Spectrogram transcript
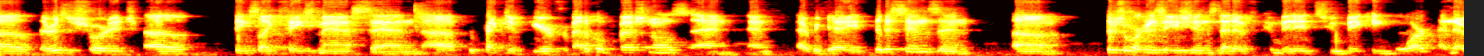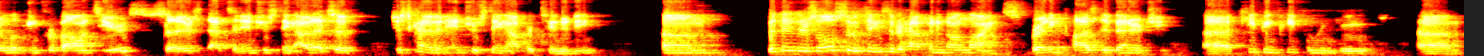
of there is a shortage of things like face masks and uh, protective gear for medical professionals and and everyday citizens. And um, there's organizations that have committed to making more, and they're looking for volunteers. So that's an interesting. Uh, that's a just kind of an interesting opportunity. Um, but then there's also things that are happening online, spreading positive energy, uh, keeping people engaged. Um,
